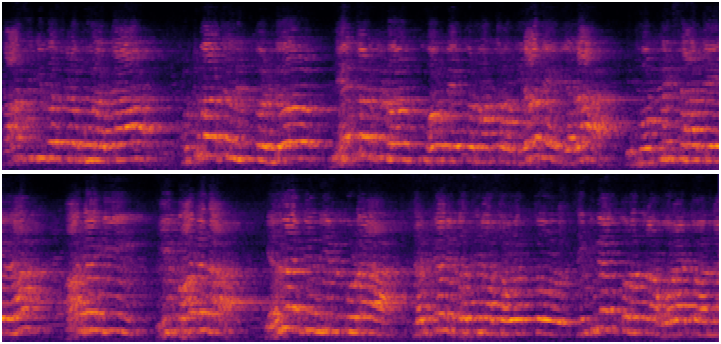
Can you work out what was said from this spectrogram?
ಖಾಸಗಿ ಬಸ್ಗಳ ಮೂಲಕ ಫುಟ್ಪಾತ್ ನಿಂತ್ಕೊಂಡು ನೇತಾಡ್ಕೊಂಡು ಹೋಗ್- ಹೋಗ್ಬೇಕು ಅನ್ನುವಂಥ ಒಂದು ಇರಾದೆ ಇದೆಯಲ್ಲ ಇದು ಒಪ್ಲಿಕ್ಕೆ ಸಾಧ್ಯ ಇಲ್ಲ ಹಾಗಾಗಿ ಈ ಭಾಗದ ಎಲ್ಲ ಜನರಿಗೂ ಕೂಡ ಸರ್ಕಾರಿ ಬಸ್ಸಿನ ಸವಲತ್ತು ಸಿಗಬೇಕು ಅನ್ನೋ ನಾವು ಹೋರಾಟವನ್ನ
